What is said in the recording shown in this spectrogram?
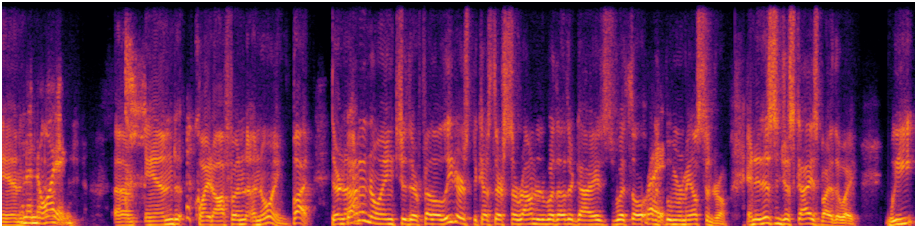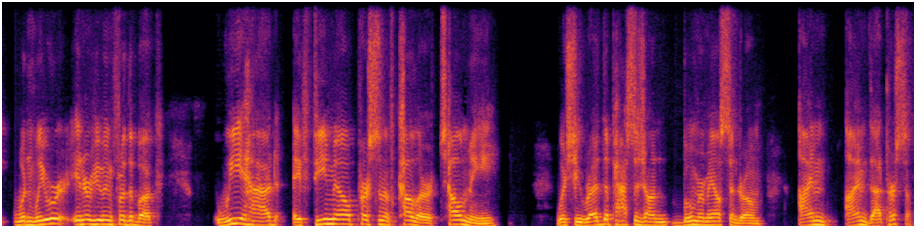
and, and annoying. Um, and quite often annoying, but they're not yeah. annoying to their fellow leaders because they're surrounded with other guys with, right. with boomer male syndrome. And it isn't just guys, by the way. We, when we were interviewing for the book, we had a female person of color tell me when she read the passage on boomer male syndrome, I'm I'm that person.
